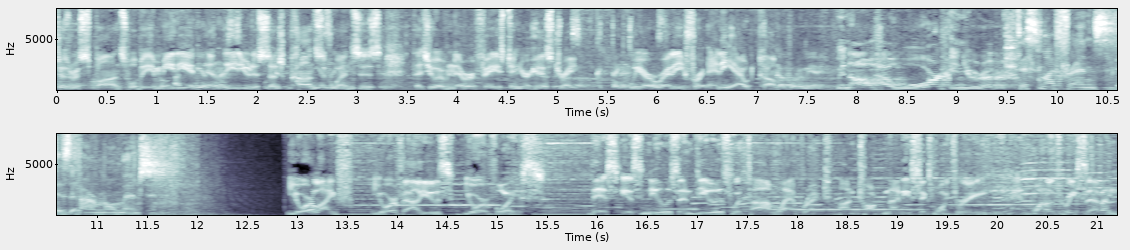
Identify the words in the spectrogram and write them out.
Russia's response will be immediate and lead you to such consequences that you have never faced in your history. We are ready for any outcome. We now have war in Europe. This, my friends, is our moment. Your life, your values, your voice. This is News and Views with Tom Lamprecht on Talk 96.3 and 1037.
